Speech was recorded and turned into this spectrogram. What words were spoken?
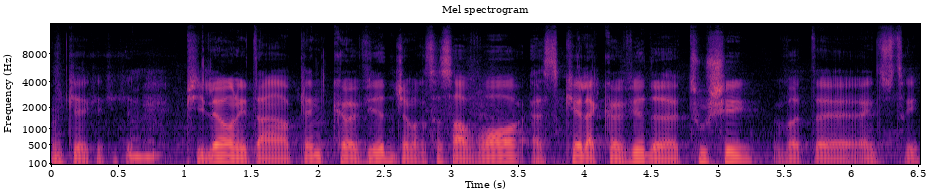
OK, OK, OK. Mhm. Puis là, on est en pleine COVID. J'aimerais ça savoir, est-ce que la COVID a touché votre euh, industrie?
